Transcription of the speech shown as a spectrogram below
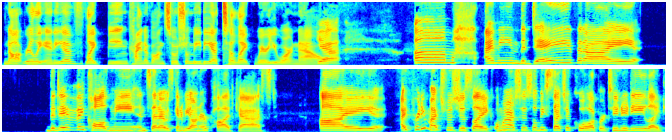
not really any of like being kind of on social media to like where you are now. Yeah. Um, I mean, the day that I, the day that they called me and said I was going to be on her podcast, I, I pretty much was just like, oh my gosh, this will be such a cool opportunity. Like,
